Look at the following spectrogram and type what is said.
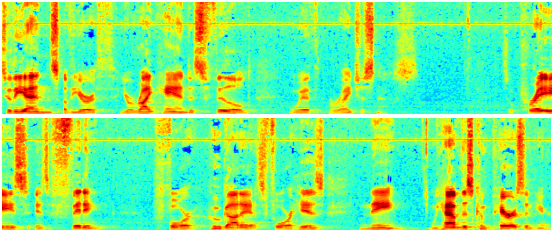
to the ends of the earth. Your right hand is filled with righteousness. So praise is fitting for who God is, for his name. We have this comparison here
